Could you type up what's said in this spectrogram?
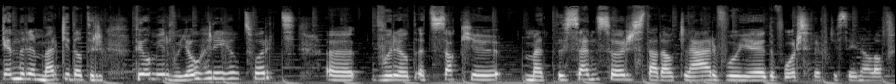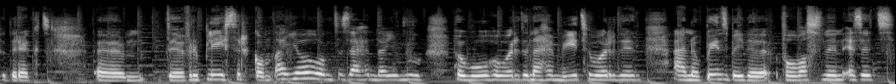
kinderen merk je dat er veel meer voor jou geregeld wordt. Eh, bijvoorbeeld het zakje met de sensor staat al klaar voor je. De voorschriftjes zijn al afgedrukt. Ehm, de verpleegster komt naar jou om te zeggen dat je moet gewogen worden en gemeten worden. En opeens bij de volwassenen is het...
